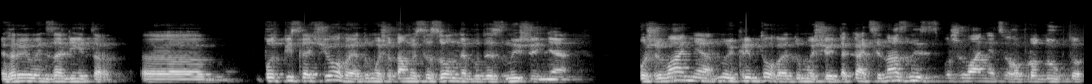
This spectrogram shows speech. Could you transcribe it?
гривень за літр. Е, після чого я думаю, що там і сезонне буде зниження споживання. Ну і крім того, я думаю, що і така ціна знизить споживання цього продукту.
